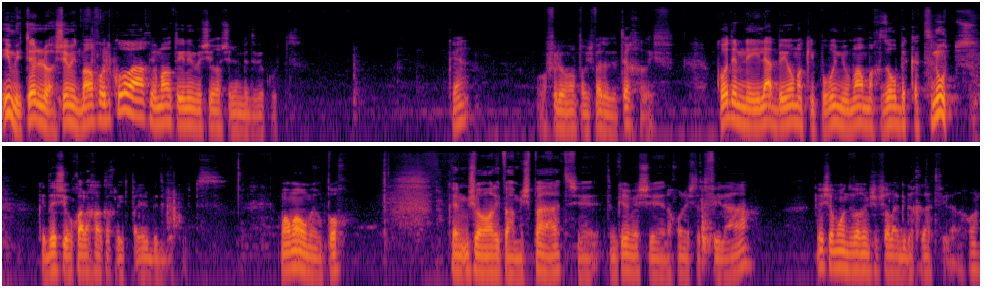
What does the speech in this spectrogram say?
אם ייתן לו השם יתברך עוד כוח, יאמר תהילים ושיר השירים בדבקות. כן? הוא אפילו אומר פה משפט עוד יותר חריף. קודם נעילה ביום הכיפורים יאמר מחזור בקטנות, כדי שיוכל אחר כך להתפלל בדבקות. כלומר, מה הוא אומר פה? כן, מישהו אמר לי פעם משפט, שאתם מכירים, יש, נכון, יש את התפילה, ויש המון דברים שאפשר להגיד אחרי התפילה, נכון?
